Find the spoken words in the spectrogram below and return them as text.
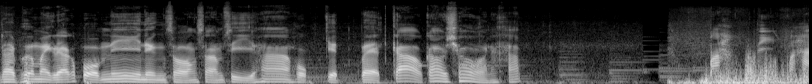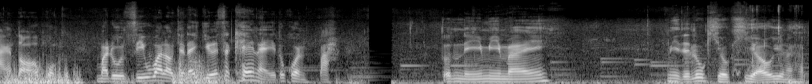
ได้เพิ่มมาอีกแล้วครับผมนี่หนึ่งสองสามสี่ห้าหกเจ็ดแปดเก้าเก้าช่อนะครับ ปะนี่มาหากันต่อครับผม มาดูซิว่าเราจะได้เยอะสักแค่ไหนทุกคนปะต้นนี้มีไหม มีแต่ลูกเขียวๆอยู่นะครับ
